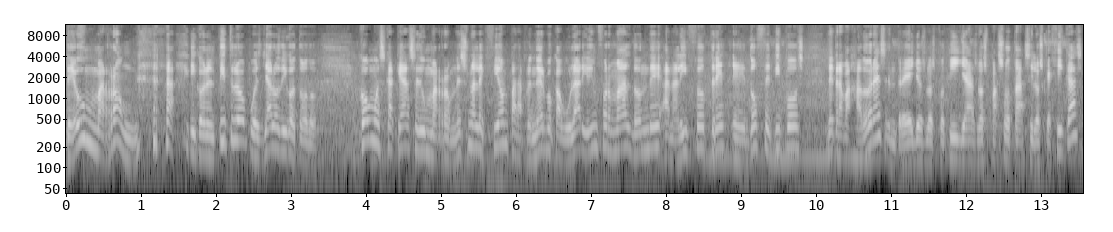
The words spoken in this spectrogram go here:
de un marrón. y con el título, pues ya lo digo todo cómo escaquearse de un marrón. Es una lección para aprender vocabulario informal donde analizo 12 eh, tipos de trabajadores, entre ellos los cotillas, los pasotas y los quejicas,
